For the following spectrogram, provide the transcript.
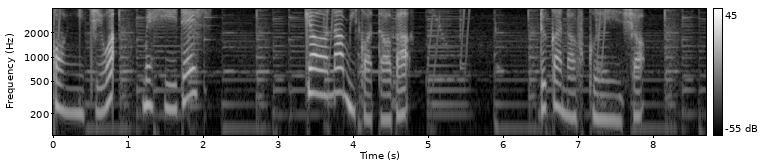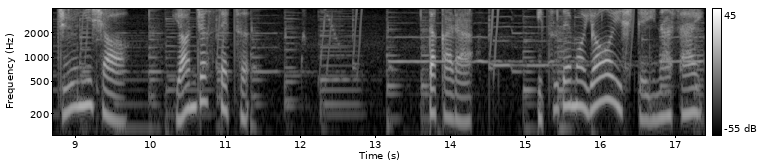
こんにちは、メヒです。今日の御言葉。ルカの福音書12章40節だから、いつでも用意していなさい。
